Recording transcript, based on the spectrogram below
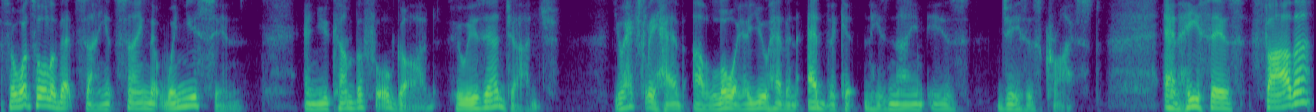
So, what's all of that saying? It's saying that when you sin and you come before God, who is our judge, you actually have a lawyer, you have an advocate, and his name is Jesus Christ. And he says, Father,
